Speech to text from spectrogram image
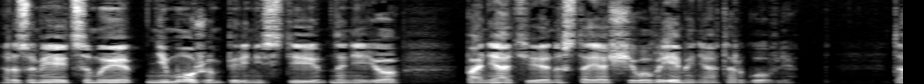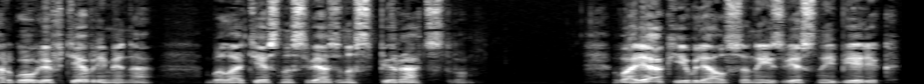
Разумеется, мы не можем перенести на нее понятие настоящего времени о торговле. Торговля в те времена была тесно связана с пиратством. Варяг являлся на известный берег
